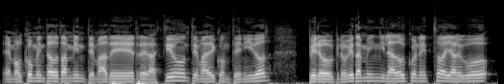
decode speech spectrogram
Hemos comentado también tema de redacción, tema de contenidos, pero creo que también hilado con esto hay algo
